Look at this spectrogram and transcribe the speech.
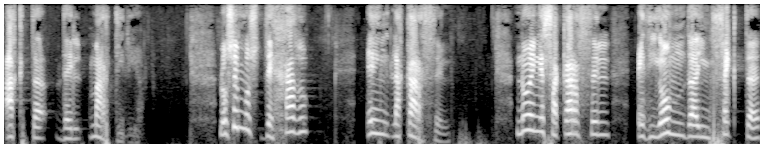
acta del martirio. Los hemos dejado en la cárcel, no en esa cárcel hedionda, infecta,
